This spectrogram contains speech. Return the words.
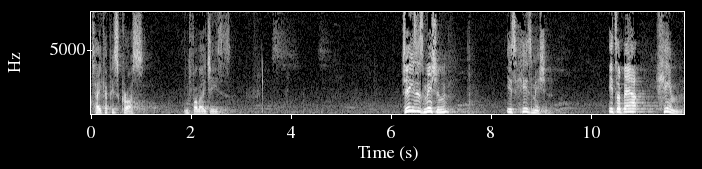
Take up his cross and follow Jesus. Jesus' mission is his mission. It's about him.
